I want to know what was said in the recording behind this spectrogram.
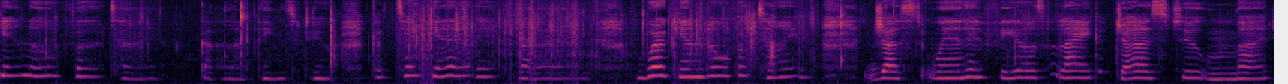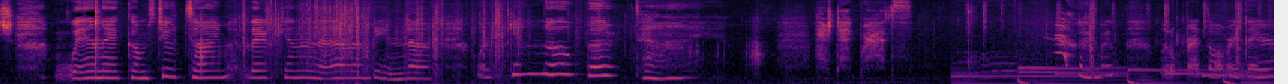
Working overtime, got a lot of things to do, got to get it right. Working overtime, just when it feels like just too much. When it comes to time, there can never be enough. Working overtime. Hashtag Bratz. Have my little Bratz doll right there.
